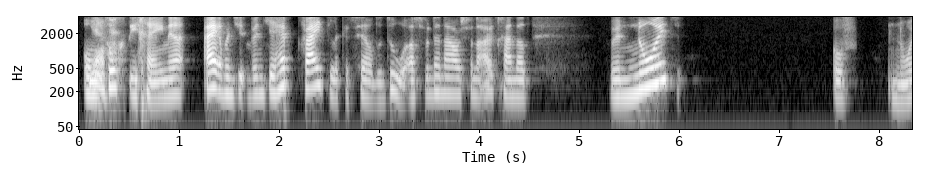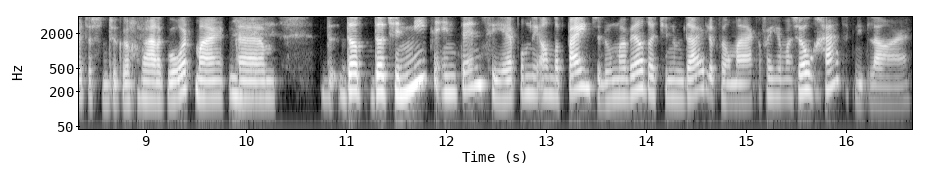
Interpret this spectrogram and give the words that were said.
om Ja. toch diegene, want je, want je hebt feitelijk hetzelfde doel. Als we er nou eens van uitgaan dat we nooit, of nooit dat is natuurlijk een gevaarlijk woord, maar ehm, dat, dat je niet de intentie hebt om die ander pijn te doen, maar wel dat je hem duidelijk wil maken van, ja, maar zo gaat het niet langer.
